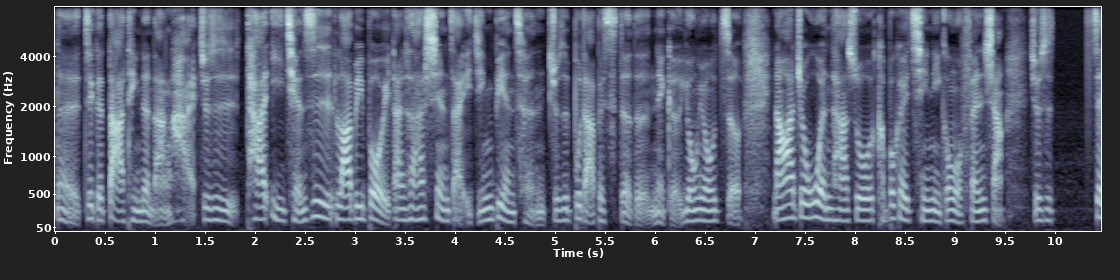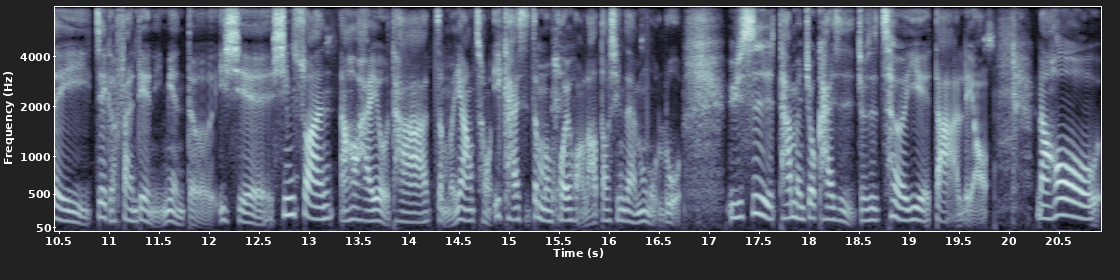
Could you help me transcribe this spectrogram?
呃，这个大厅的男孩，就是他以前是 lobby boy，但是他现在已经变成就是布达佩斯特的那个拥有者。然后他就问他说：“可不可以请你跟我分享，就是这这个饭店里面的一些辛酸，然后还有他怎么样从一开始这么辉煌，然后到现在没落。”于是他们就开始就是彻夜大聊。然后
